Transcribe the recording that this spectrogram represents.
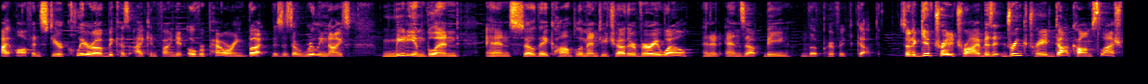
I often steer clear of because I can find it overpowering. But this is a really nice medium blend, and so they complement each other very well, and it ends up being the perfect cup. So to give Trade a try, visit drinktrade.com slash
